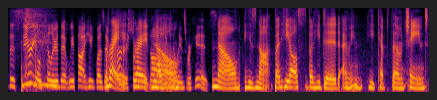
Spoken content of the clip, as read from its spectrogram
the serial killer that we thought he was at Right, first. We right, thought all no. the killings were his. no, he's not. But he also, but he did. I mean, he kept them chained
